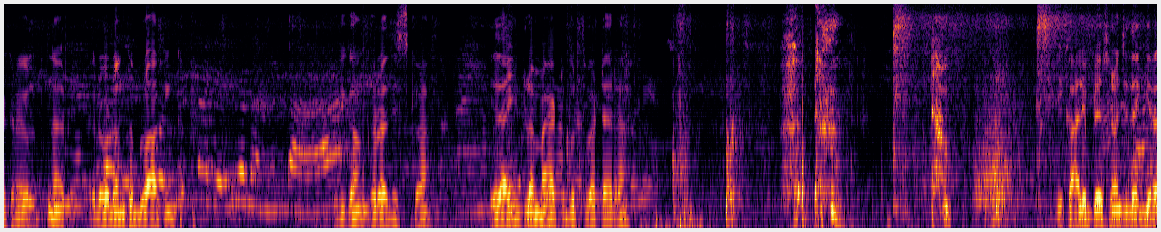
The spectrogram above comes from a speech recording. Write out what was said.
ఇక్కడ కలుపుతున్నారు. రోడ్ అంతా బ్లాక్ ఇంకా. ఇది కంకర అది ఇసుక ఇది ఆ ఇంట్లో మ్యాట్ గుర్తుపెట్టారా ఈ ఖాళీ ప్లేస్ నుంచి దగ్గర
